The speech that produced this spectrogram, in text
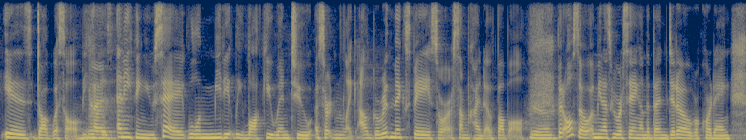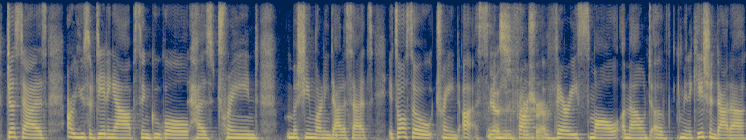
is dog whistle because mm. anything you say will immediately lock you into a certain like algorithmic space or some kind of bubble. But also, I mean, as we were saying on the Ben Ditto recording, just as our use of dating apps and Google has trained machine learning data sets, it's also trained us. Yes, I mean, from sure. a very small amount of communication data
